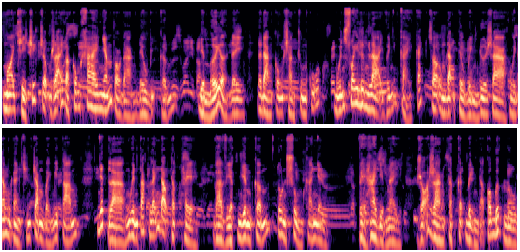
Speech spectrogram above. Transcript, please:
Mọi chỉ trích rộng rãi và công khai nhắm vào Đảng đều bị cấm. Điểm mới ở đây là Đảng Cộng sản Trung Quốc muốn xoay lưng lại với những cải cách do ông Đặng Tiểu Bình đưa ra hồi năm 1978, nhất là nguyên tắc lãnh đạo tập thể và việc nghiêm cấm tôn sùng cá nhân. Về hai điểm này, rõ ràng Tập Cận Bình đã có bước lùi.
